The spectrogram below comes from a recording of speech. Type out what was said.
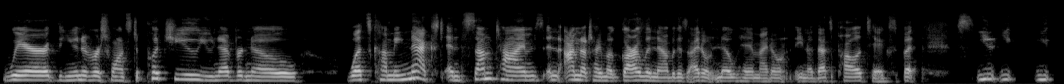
where the universe wants to put you. You never know what's coming next. And sometimes, and I'm not talking about Garland now because I don't know him. I don't, you know, that's politics. But you, you, you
